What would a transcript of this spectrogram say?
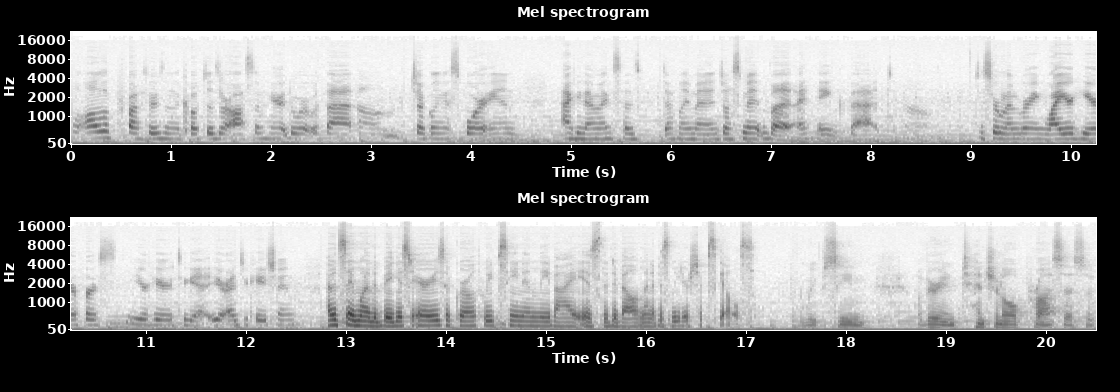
Well, all the professors and the coaches are awesome here at Dordt with that, um, juggling a sport and academics has definitely been an adjustment, but I think that um, just remembering why you're here. First, you're here to get your education. I would say one of the biggest areas of growth we've seen in Levi is the development of his leadership skills. We've seen a very intentional process of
